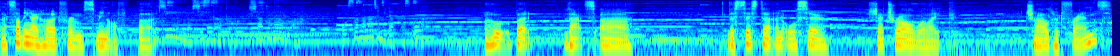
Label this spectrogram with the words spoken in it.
That's something I heard from Smirnov, but. Oh, but that's, uh. The sister and also Shatral were like childhood friends?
